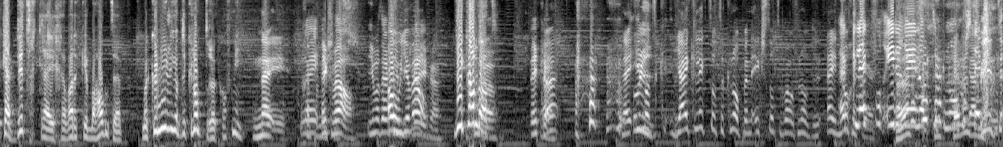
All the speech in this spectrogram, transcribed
Ik heb dit gekregen, wat ik in mijn hand heb. Maar kunnen jullie op de knop drukken of niet? Nee. Nee. Ik wel. Iemand heeft Oh, het jawel. gekregen. Wie kan dat? Ik hè. Nee, iemand, jij klikt op de knop en ik stond er bovenop. Dus, hey, nog En een klik keer. voor iedereen op de knop. Ja, Ja, wie Stefan, het dichtst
